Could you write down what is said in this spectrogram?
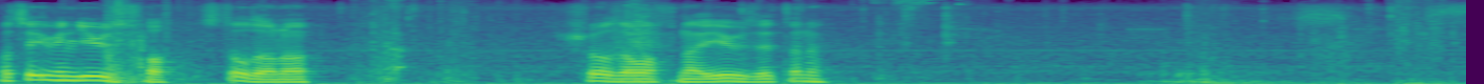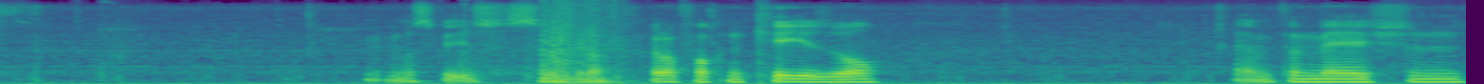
What's it even used for? Still don't know. Shows how often I use it, doesn't it? Must be something. I've got a fucking key as well. Information.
